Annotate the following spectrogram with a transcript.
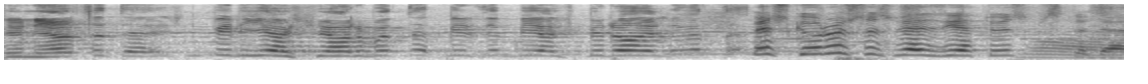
dünyası dəyişdi. Bir yaş yarımıdır, bir də bir yaş bir aylıqdır. Bəs görürsüz vəziyyət öz pisdir də.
